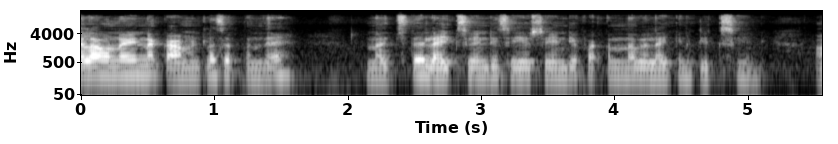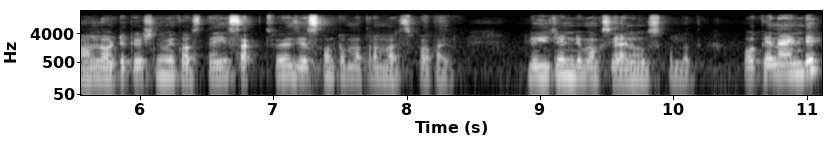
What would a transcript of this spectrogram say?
ఎలా ఉన్నాయన్న కామెంట్లో చెప్పండి. నచ్చితే లైక్ చేయండి షేర్ చేయండి. పక్కన బెల్ ఐకన్ క్లిక్ చేయండి. నోటిఫికేషన్ మీకు వస్తాయి. సబ్స్క్రైబ్ చేసుకుంటే మాత్రం మర్చిపోకండి. ప్లీజ్ అండి మాకు శాని చూసుకోలేదు ఓకేనా అండి?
